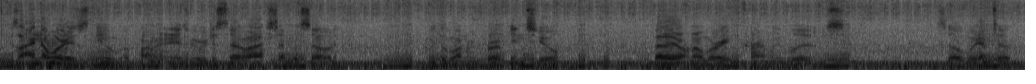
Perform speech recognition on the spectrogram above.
Because I know where his new apartment is. We were just there last episode with the one we broke into. But I don't know where he currently lives. So we'd have to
